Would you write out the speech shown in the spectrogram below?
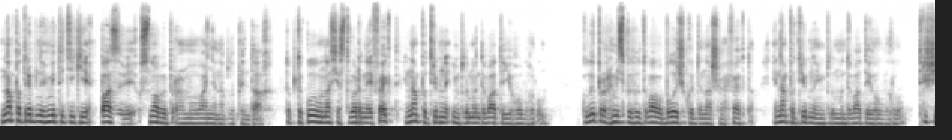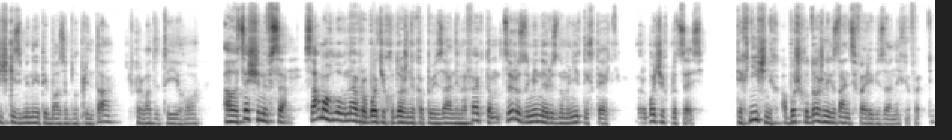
Нам потрібно вміти тільки базові основи програмування на блупринтах. Тобто, коли у нас є створений ефект, і нам потрібно імплементувати його в гру. Коли програміст підготував оболочку для нашого ефекту, і нам потрібно імплементувати його в гру, трішечки змінити базу блупринта і впровадити його. Але це ще не все. Саме головне в роботі художника по візуальним ефектам це розуміння різноманітних технік, робочих процесів, технічних або ж художніх знань в сфері візуальних ефектів.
